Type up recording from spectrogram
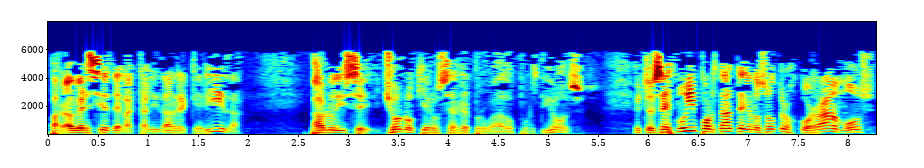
para ver si es de la calidad requerida. Pablo dice, yo no quiero ser reprobado por Dios. Entonces es muy importante que nosotros corramos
